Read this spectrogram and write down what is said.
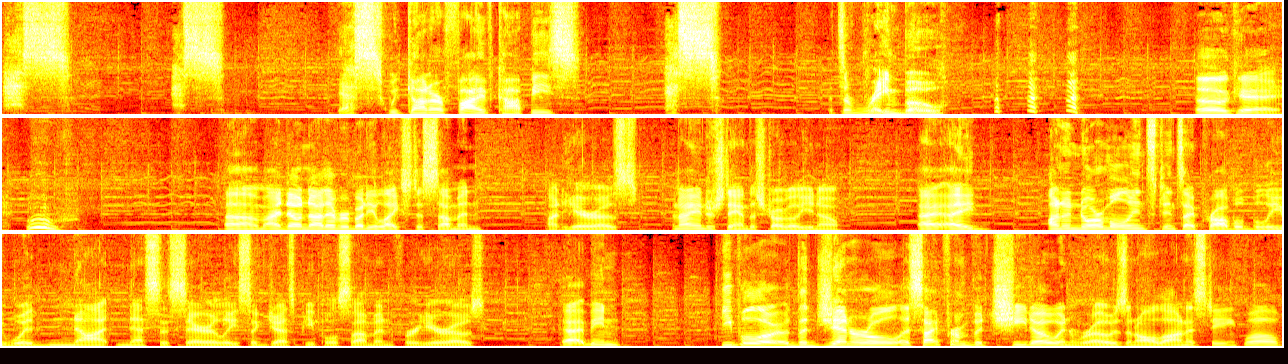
yes, yes, yes. We got our five copies. Yes! It's a rainbow! okay. Um, I know not everybody likes to summon on heroes, and I understand the struggle, you know. I, I on a normal instance, I probably would not necessarily suggest people summon for heroes. I mean, people are the general, aside from Vegito and Rose, in all honesty, well,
